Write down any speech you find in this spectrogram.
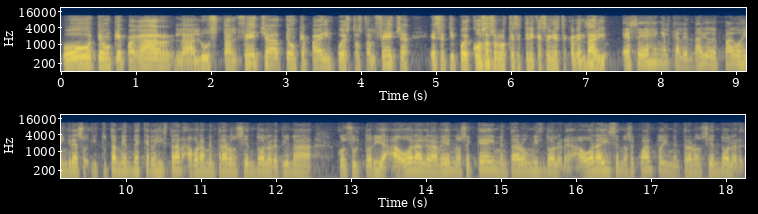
o tengo que pagar la luz tal fecha, tengo que pagar impuestos tal fecha, ese tipo de cosas son los que se tiene que hacer en este calendario. Ese es en el calendario de pagos e ingresos y tú también tienes que registrar, ahora me entraron 100 dólares de una consultoría, ahora grabé no sé qué y me entraron mil dólares, ahora hice no sé cuánto y me entraron 100 dólares.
